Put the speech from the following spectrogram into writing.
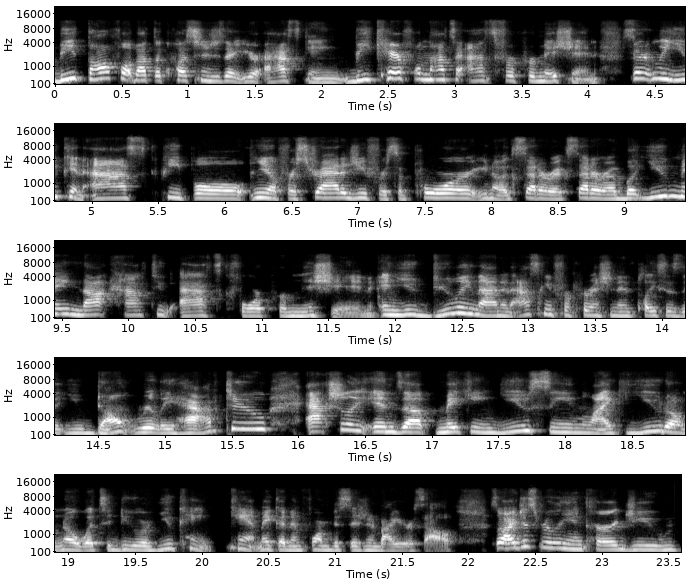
be thoughtful about the questions that you're asking something, be careful not to ask for permission. Certainly you can ask people, you know, for strategy, for support, you know, et cetera, et cetera, but you may not have to ask for permission. And you doing that and asking for permission in places that you don't really have to actually ends up making you seem like you don't know what to do or you can't can't make an informed decision by yourself. So I just really encourage you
